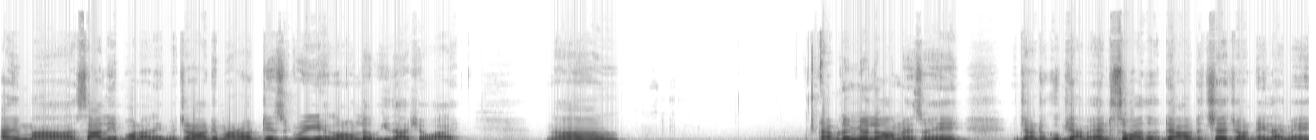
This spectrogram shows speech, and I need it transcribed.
အဲ့မှာစာလေးပေါ်လာလိမ့်မယ်ကျွန်တော်ဒီမှာတော့ disagree အကုန်လုံးလုပ်ပြီးသားဖြစ်သွားပြီနော်အဲ့ဘယ်လိုမျိုးလုပ်အောင်လဲဆိုရင်ကျွန်တော်တခုပြမယ်အဲဆိုပါတော့ဒါတစ်ချက်ကျွန်တော်နှိပ်လိုက်မယ်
